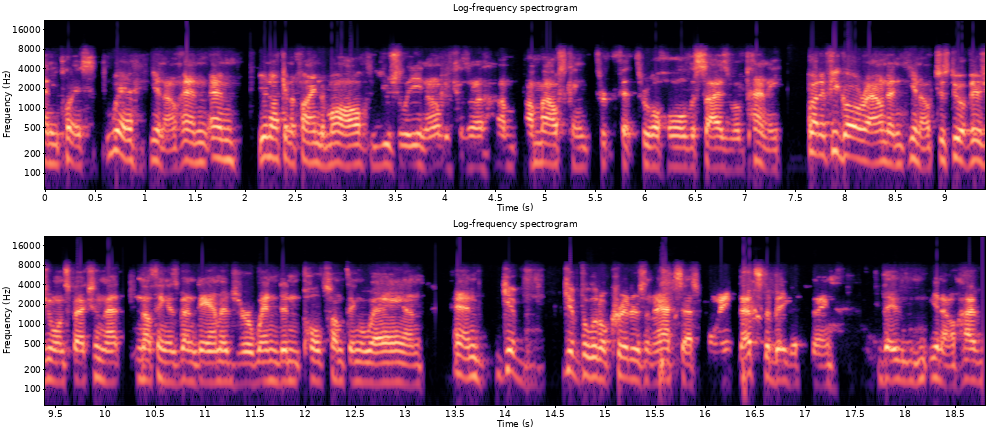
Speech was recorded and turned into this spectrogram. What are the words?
any place where you know and and you're not going to find them all usually you know because a, a, a mouse can th- fit through a hole the size of a penny but if you go around and you know just do a visual inspection that nothing has been damaged or wind didn't pull something away and and give give the little critters an access point that's the biggest thing. They you know have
